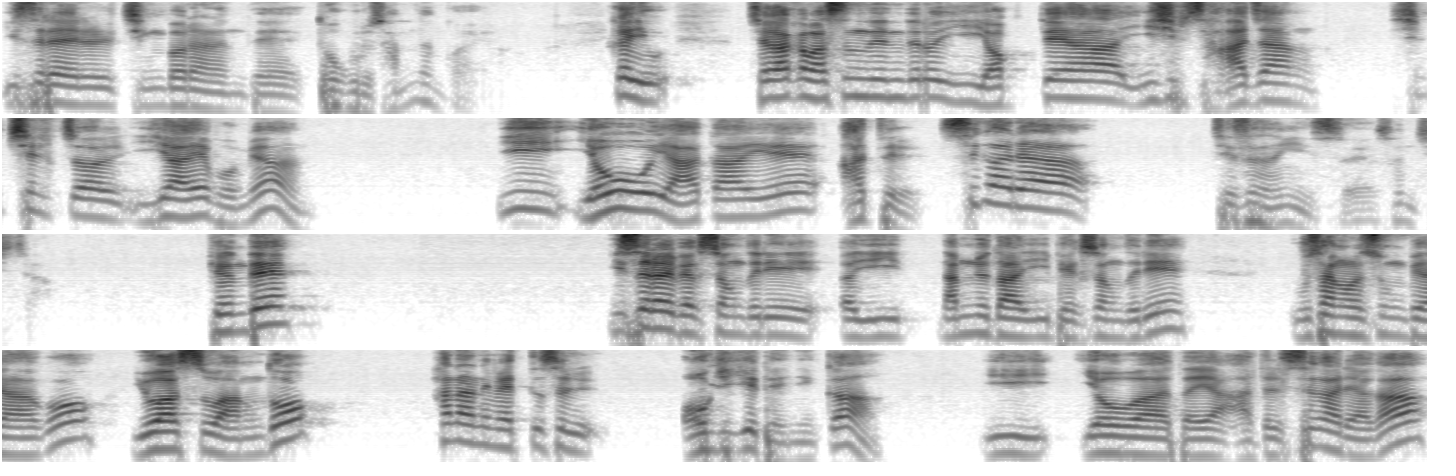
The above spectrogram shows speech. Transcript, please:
이스라엘을 징벌하는데 도구로 삼는 거예요. 그러니까 이- 제가 아까 말씀드린 대로 이 역대하 24장 17절 이하에 보면 이 여호야다의 아들 스가랴 제사장이 있어요 선지자. 그런데 이스라엘 백성들이 어, 이 남유다 이 백성들이 우상을 숭배하고 요아스 왕도 하나님의 뜻을 어기게 되니까 이 여호와다의 아들 스가랴가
